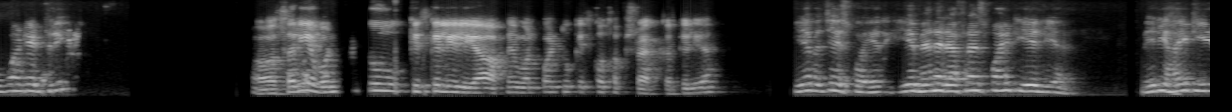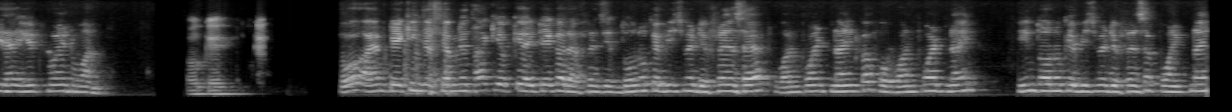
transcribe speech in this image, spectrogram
2.83 Uh, सर ये 1.2 किसके लिए लिया आपने? 1.2 किसको सब्सट्रैक्ट करके लिया? ये बच्चे इसको ये ये मैंने रेफरेंस पॉइंट ये लिया है। मेरी हाइट ये है 8.1 ओके तो आई एम टेकिंग जैसे हमने था कि okay I take a reference इन दोनों के बीच में डिफरेंस है 1.9 का फॉर 1.9 इन दोनों के बीच में डिफरेंस है 0.9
